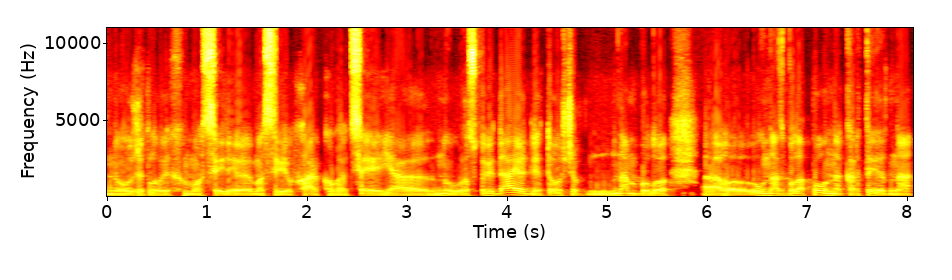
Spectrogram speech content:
Ну, житлових е, масивів Харкова. Це я ну розповідаю для того, щоб нам було у нас була повна картина,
